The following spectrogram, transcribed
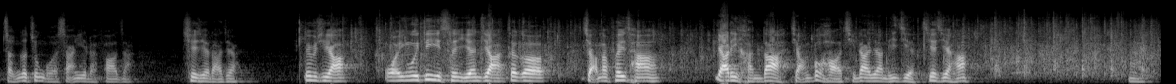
整个中国商业的发展。谢谢大家。对不起啊，我因为第一次演讲，这个讲的非常压力很大，讲不好，请大家理解，谢谢哈。嗯。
